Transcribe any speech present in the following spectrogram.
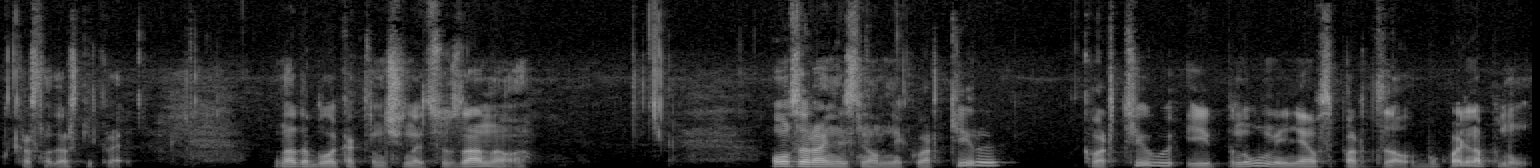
Краснодарский край. Надо было как-то начинать все заново. Он заранее снял мне квартиры, квартиру и пнул меня в спортзал. Буквально пнул.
